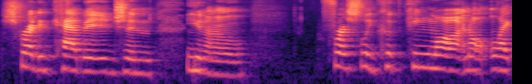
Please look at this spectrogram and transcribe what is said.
shredded cabbage and you know." Freshly cooked quinoa and all like,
